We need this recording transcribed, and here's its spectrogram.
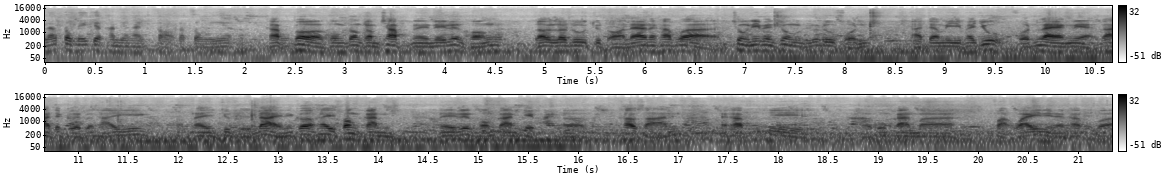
แล้วตรงนี้จะทำยังไงต่อกับตรงนี้ครับครับก็คงต้องกำชับในในเรื่องของเราเราดูจุดอ่อนแล้วนะครับ ว่าช่วงนี้เป็นช่วงฤดูฝน อาจจะมีพายุฝนแรงเนี่ยก็อาจจะเกิดปัญหาอย่างนี้ในจุดอื่นได้นี่ก็ให้ป้องกันในเรื่องของการเก็บเอ่อ ข้าวสารนะครับที่เอ่อโครงการมาฝากไว้นี่นะครับ ว่า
